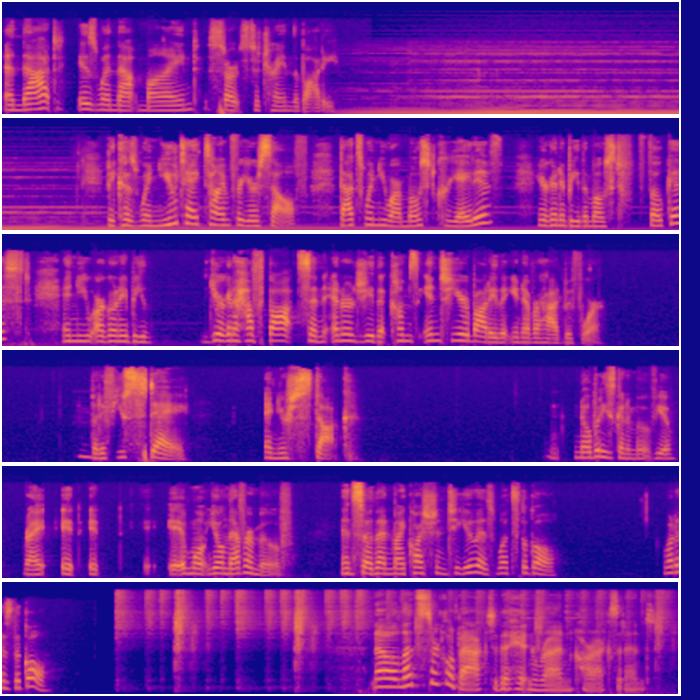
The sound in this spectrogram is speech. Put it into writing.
And that is when that mind starts to train the body. Because when you take time for yourself, that's when you are most creative, you're going to be the most focused, and you are going to be you're going to have thoughts and energy that comes into your body that you never had before. Mm-hmm. But if you stay and you're stuck, nobody's going to move you, right? It, it, it won't, you'll never move. And so then my question to you is what's the goal? What is the goal? Now let's circle back to the hit and run car accident.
